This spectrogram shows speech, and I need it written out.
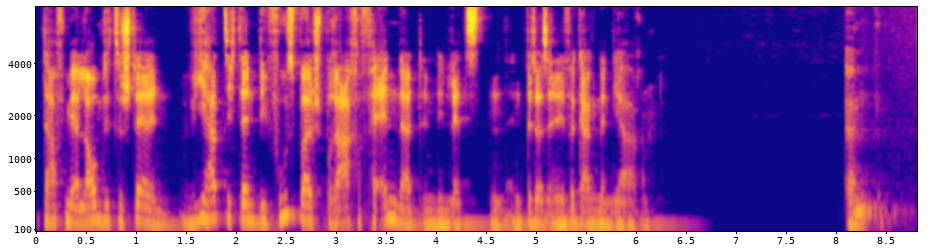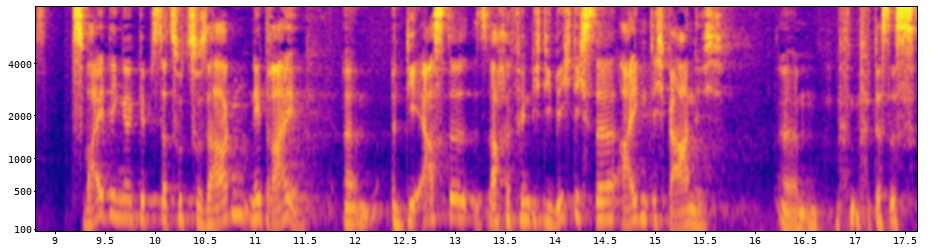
darf mir erlauben, sie zu stellen. Wie hat sich denn die Fußballsprache verändert in den letzten, in, in den vergangenen Jahren? Ähm, zwei Dinge gibt es dazu zu sagen. Nee, drei. Ähm, die erste Sache finde ich die wichtigste, eigentlich gar nicht. Ähm, das ist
